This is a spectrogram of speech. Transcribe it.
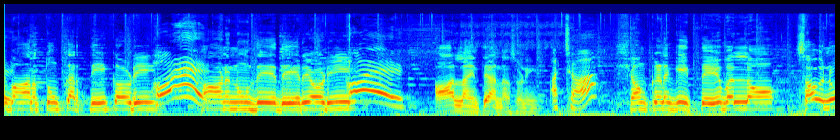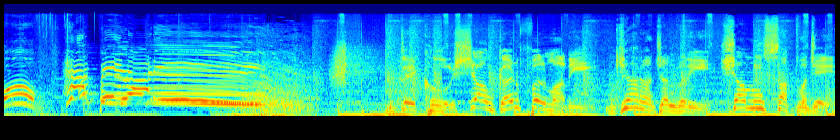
ਜ਼ਬਾਨ ਤੂੰ ਕਰਤੀ ਕੌੜੀ। ਖਾਣ ਨੂੰ ਦੇ ਦੇ ਰਿਓੜੀ। ਹੋਏ। ਆ ਲਾਈਨ ਧਿਆਨ ਨਾਲ ਸੁਣੀ। ਅੱਛਾ। ਸ਼ੌਂਕਣ ਗੀਤੇ ਵੱਲੋਂ ਸਭ ਨੂੰ ਹੈਪੀ ਲੋਹੜੀ! ਦੇਖੋ ਸ਼ੌਂਕਣ ਫਿਲਮਾਂ ਦੀ 11 ਜਨਵਰੀ ਸ਼ਾਮੀ 7 ਵਜੇ।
